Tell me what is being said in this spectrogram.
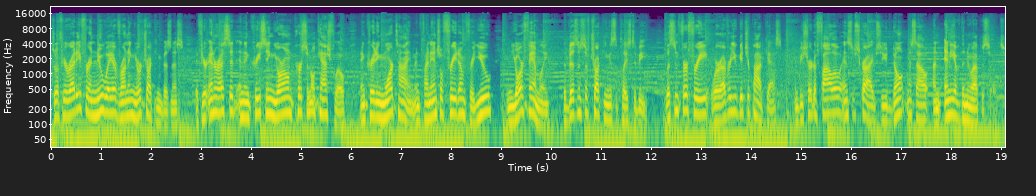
So, if you're ready for a new way of running your trucking business, if you're interested in increasing your own personal cash flow and creating more time and financial freedom for you and your family, the business of trucking is the place to be. Listen for free wherever you get your podcasts and be sure to follow and subscribe so you don't miss out on any of the new episodes.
